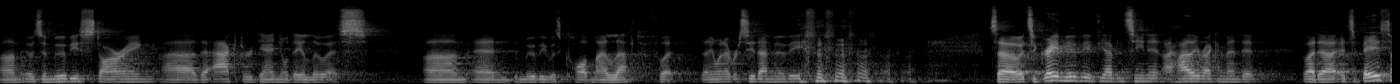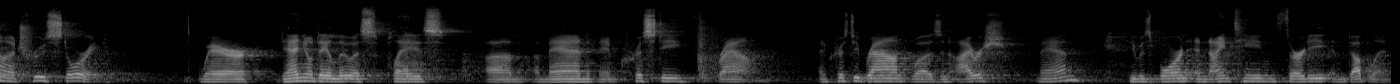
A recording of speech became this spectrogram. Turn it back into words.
Um, it was a movie starring uh, the actor Daniel Day Lewis. Um, and the movie was called My Left Foot. Did anyone ever see that movie? so it's a great movie if you haven't seen it. I highly recommend it. But uh, it's based on a true story where Daniel Day Lewis plays um, a man named Christy Brown. And Christy Brown was an Irish man. He was born in 1930 in Dublin,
